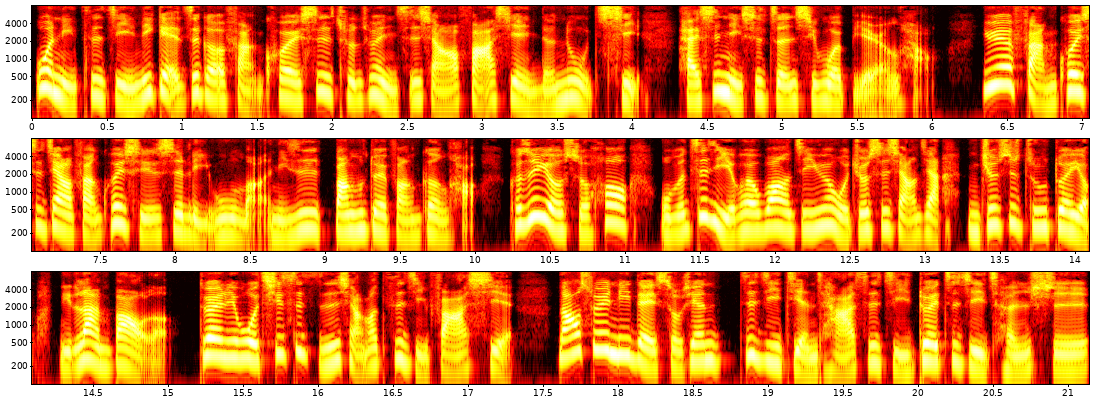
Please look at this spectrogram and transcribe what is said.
问你自己，你给这个反馈是纯粹你是想要发泄你的怒气，还是你是真心为别人好？因为反馈是这样，反馈其实是礼物嘛，你是帮对方更好。可是有时候我们自己也会忘记，因为我就是想讲，你就是猪队友，你烂爆了。对你，我其实只是想要自己发泄，然后所以你得首先自己检查自己，对自己诚实。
